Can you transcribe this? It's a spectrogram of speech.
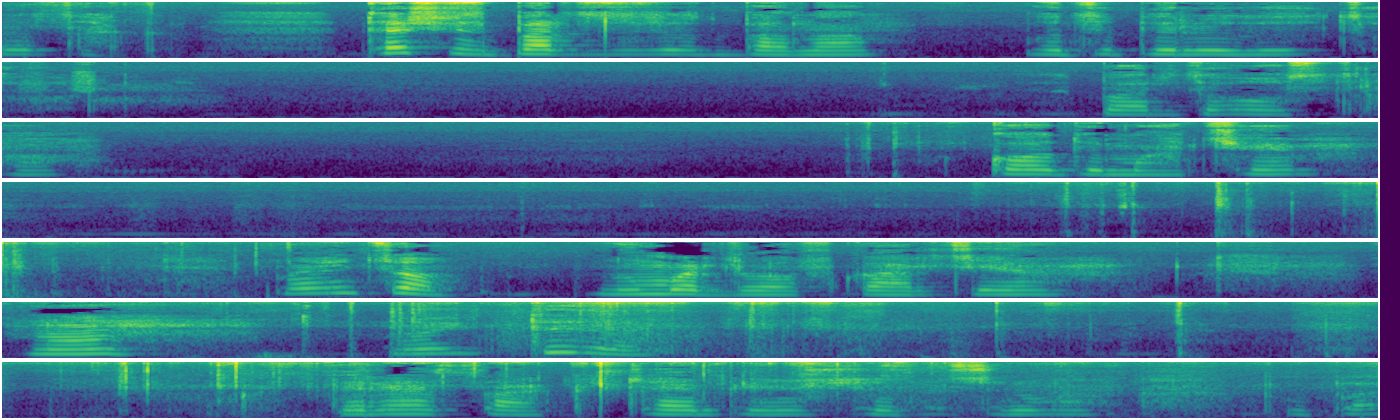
Jest tak. Też jest bardzo zadbana, bo dopiero co włożona. Jest bardzo ostra. Kody macie. No i co? Numer dwa w karcie. No, no i tyle. Teraz tak, Champions się zaczyna. Pupa.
